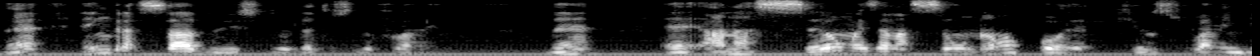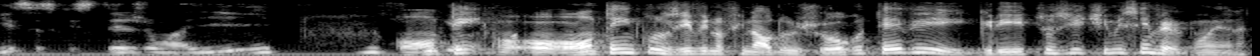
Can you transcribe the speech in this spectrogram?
Né? É engraçado isso do, da torcida do Flamengo. Né? É, a nação, mas a nação não apoia. Que os flamenguistas que estejam aí. Ontem, ontem, inclusive, no final do jogo, teve gritos de time sem vergonha, né?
